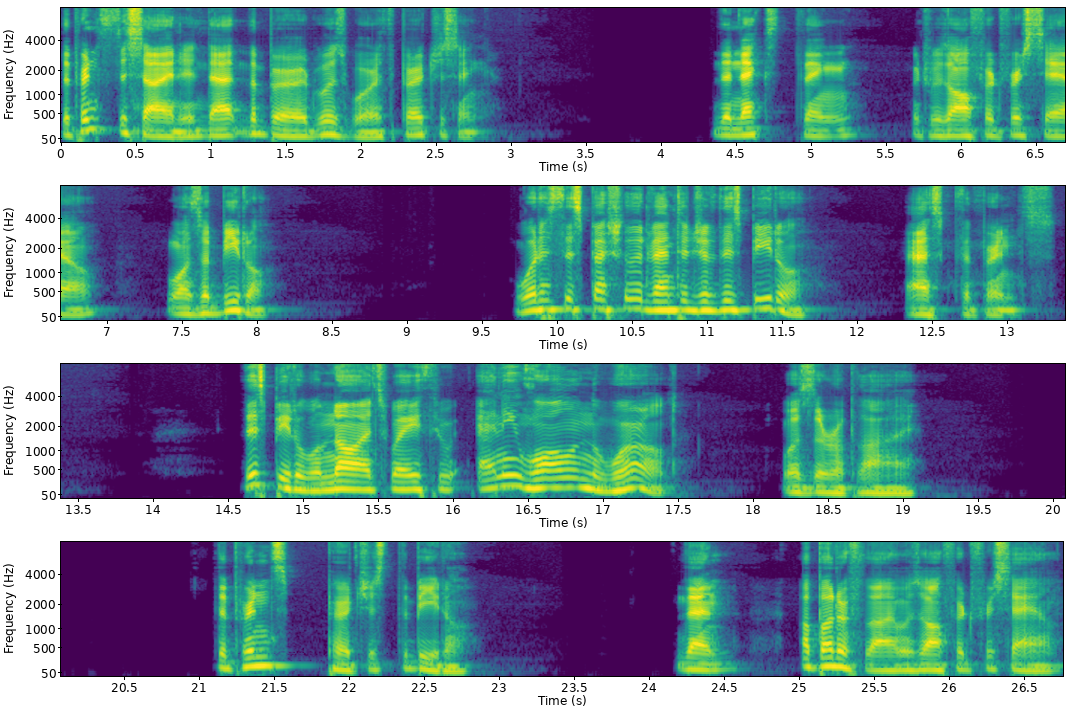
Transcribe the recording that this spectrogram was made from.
The prince decided that the bird was worth purchasing. The next thing which was offered for sale was a beetle. What is the special advantage of this beetle? asked the prince. This beetle will gnaw its way through any wall in the world, was the reply. The prince purchased the beetle. Then a butterfly was offered for sale.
